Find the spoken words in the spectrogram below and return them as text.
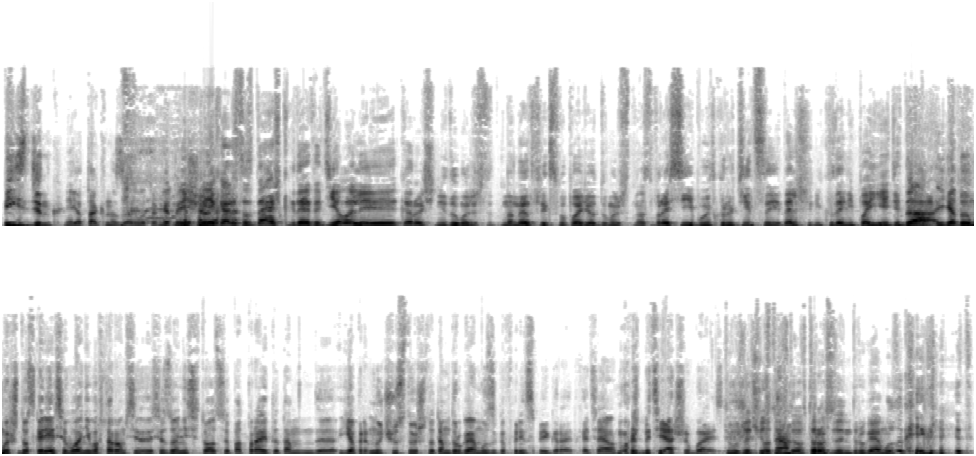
пиздинг, я так назову. Так это еще... Мне кажется, знаешь, когда это делали, короче, не думали, что на Netflix попадет, думали, что у нас в России будет крутиться и дальше никуда не поедет. Да, я думаю, что, скорее всего, они во втором сезоне ситуацию подправят, и там, э, я ну, чувствую, что там другая музыка в принципе играет. Хотя, может быть, я ошибаюсь. Ты уже чувствуешь, там... что во втором сезоне другая музыка играет?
